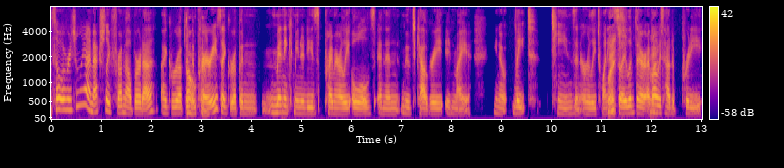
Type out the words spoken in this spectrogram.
So originally, I'm actually from Alberta. I grew up in oh, the okay. prairies. I grew up in many communities, primarily olds, and then moved to Calgary in my, you know, late teens and early 20s. Right. So I lived there. I've right. always had a pretty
